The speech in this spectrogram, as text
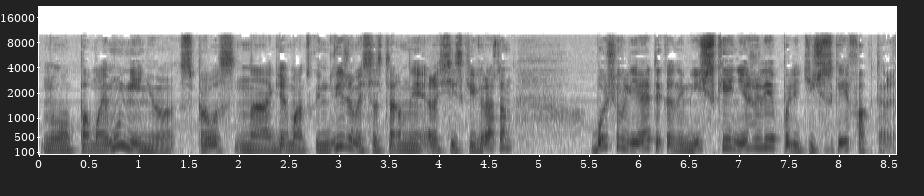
но, по моему мнению, спрос на германскую недвижимость со стороны российских граждан больше влияет экономические, нежели политические факторы.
